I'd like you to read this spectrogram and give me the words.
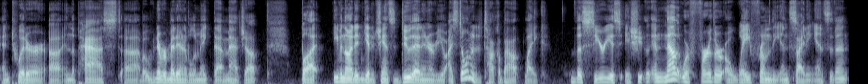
and Twitter uh, in the past, uh, but we've never been able to make that match up. But even though I didn't get a chance to do that interview, I still wanted to talk about like the serious issue and now that we're further away from the inciting incident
